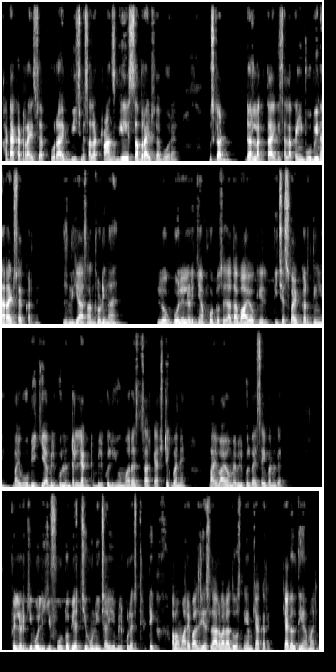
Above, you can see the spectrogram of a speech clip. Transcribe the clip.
खटाखट राइट स्वैप हो रहा है, बीच में साला ट्रांस गे सब राइट स्वैप हो रहे हैं। उसका डर लगता है कि साला कहीं वो भी ना राइट स्वैप कर दें। ज़िंदगी आसान थोड़ी ना है। लोग बोले, लड़कियाँ फ़ोटो से ज़्यादा बायो के पीछे स्वाइप करती हैं। भाई वो भी किया, बिल्कुल इंटेलेक्ट बिल्कुल ह्यूमरस सार्केस्टिक बने। भाई बायो में बिल्कुल वैसे ही बन गए। फिर लड़की बोली कि फ़ोटो भी अच्छी होनी चाहिए, बिल्कुल एस्थेटिक अब हमारे पास डी वाला दोस्त नहीं, हम क्या करें? क्या गलती है हमारी?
